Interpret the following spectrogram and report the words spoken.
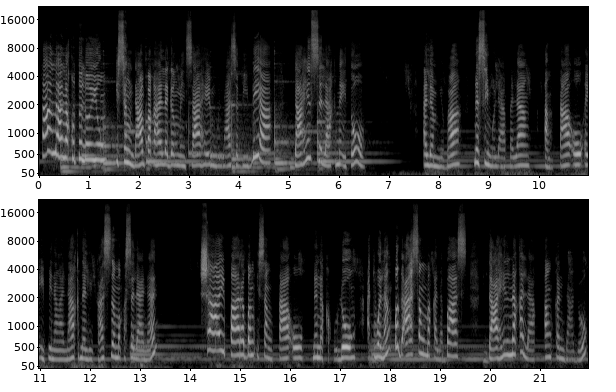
Naalala ko tuloy yung isang napakahalagang mensahe mula sa Biblia dahil sa lock na ito. Alam niyo ba na simula pa lang ang tao ay ipinanganak na likas na makasalanan? Siya ay para bang isang tao na nakakulong at walang pag-asang makalabas dahil nakalak ang kandado?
